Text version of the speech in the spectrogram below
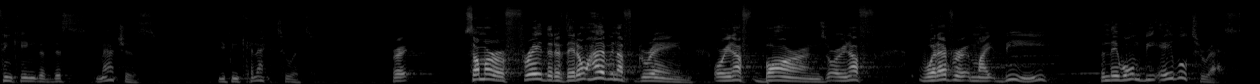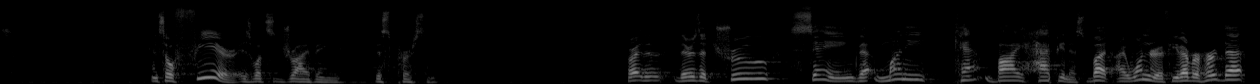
thinking that this matches. You can connect to it, right? Some are afraid that if they don't have enough grain or enough barns or enough whatever it might be, then they won't be able to rest. And so fear is what's driving this person. Right? There's a true saying that money can't buy happiness. But I wonder if you've ever heard that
